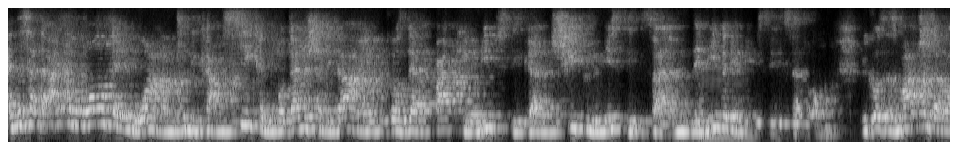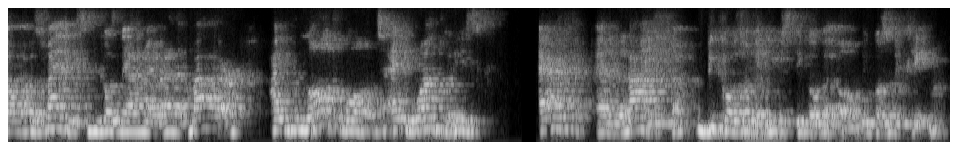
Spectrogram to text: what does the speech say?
And they said, I don't want anyone to become sick and potentially die because they're packing lipstick and shipping lipsticks and delivering mm. lipsticks at home. Because as much as I love cosmetics, because they are my bread and butter, I do not want anyone to risk health and life because of a lipstick or, because of a cream.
